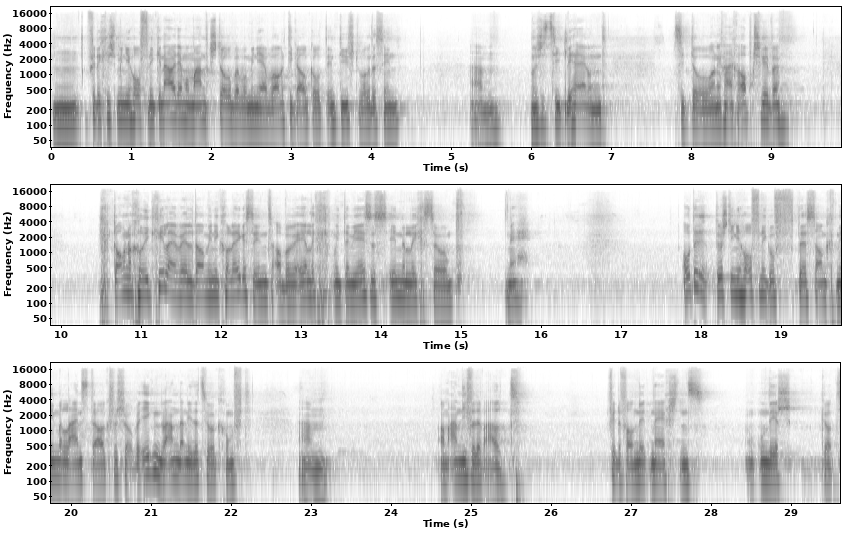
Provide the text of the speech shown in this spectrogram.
Hm, vielleicht ist meine Hoffnung genau in dem Moment gestorben, wo meine Erwartungen an Gott enttäuscht worden sind. Ähm, das ist ein Zeitchen her und Seitdem habe ich eigentlich abgeschrieben. Ich gehe noch ein bisschen killen, weil da meine Kollegen sind, aber ehrlich, mit dem Jesus innerlich so, ne. Oder du hast deine Hoffnung auf den Sankt Nimmerleinstag verschoben. Irgendwann dann in der Zukunft. Ähm, am Ende der Welt. Auf jeden Fall nicht nächstens. Und erst gerade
